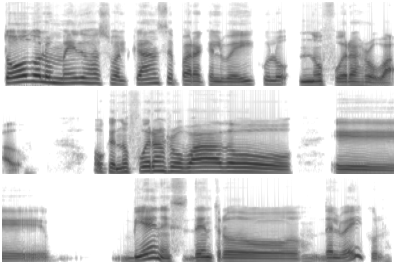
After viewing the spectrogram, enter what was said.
todos los medios a su alcance para que el vehículo no fuera robado o que no fueran robados eh, bienes dentro del vehículo.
